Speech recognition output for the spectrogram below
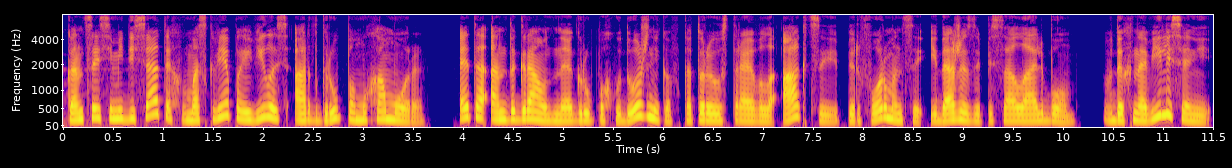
В конце 70-х в Москве появилась арт-группа «Мухоморы». Это андеграундная группа художников, которая устраивала акции, перформансы и даже записала альбом. Вдохновились они,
